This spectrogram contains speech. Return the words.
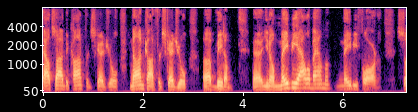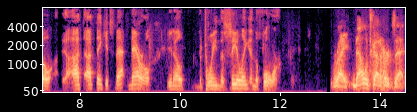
outside the conference schedule, non-conference schedule, uh, beat them. Uh, you know, maybe Alabama, maybe Florida. So I, I think it's that narrow. You know, between the ceiling and the floor. Right. That one's got to hurt Zach.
